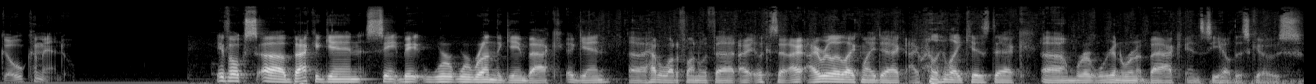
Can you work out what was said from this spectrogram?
Go Commando. Hey folks, uh, back again. Saint we're we're running the game back again. Uh, had a lot of fun with that. I, like I said, I, I really like my deck. I really like his deck. Um, we're we're gonna run it back and see how this goes.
